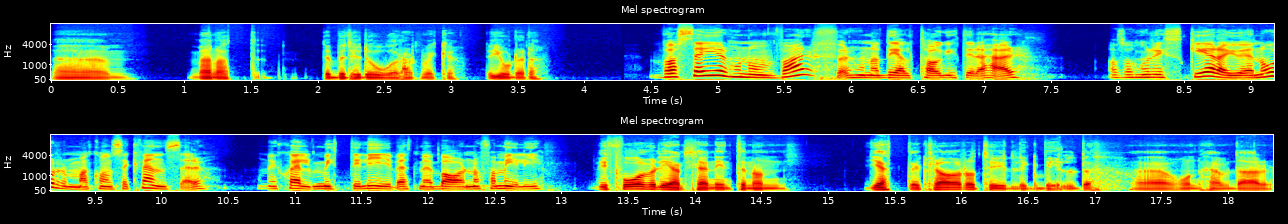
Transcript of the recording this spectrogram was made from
Um, men att det betydde oerhört mycket. Det gjorde det. Vad säger hon om varför hon har deltagit i det här? Alltså hon riskerar ju enorma konsekvenser. Hon är själv mitt i livet med barn och familj. Vi får väl egentligen inte någon jätteklar och tydlig bild. Eh, hon hävdar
